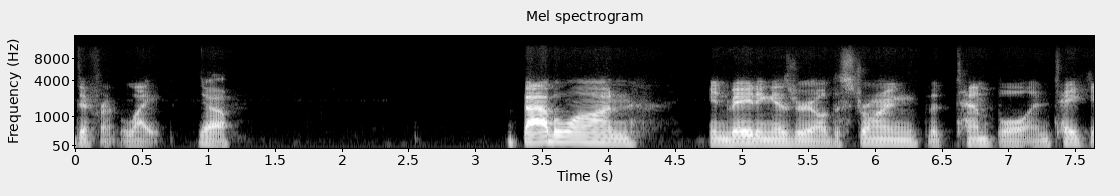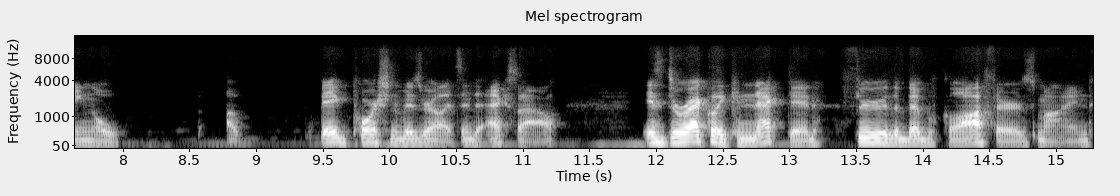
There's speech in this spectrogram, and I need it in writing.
different light. yeah Babylon invading Israel, destroying the temple, and taking a, a big portion of Israelites into exile is directly connected through the biblical author's mind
